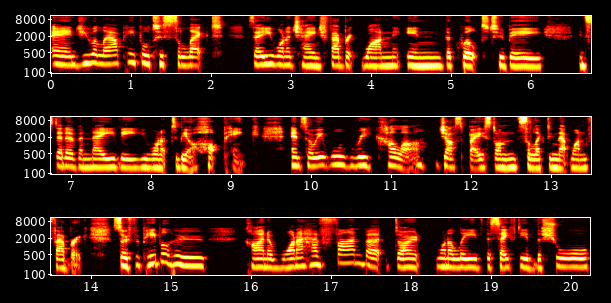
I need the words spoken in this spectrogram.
and you allow people to select say you want to change fabric one in the quilt to be instead of a navy you want it to be a hot pink and so it will recolor just based on selecting that one fabric so for people who kind of want to have fun but don't want to leave the safety of the shore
